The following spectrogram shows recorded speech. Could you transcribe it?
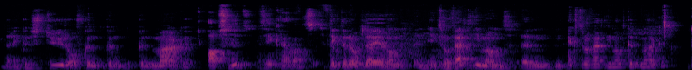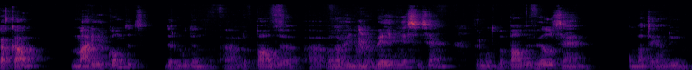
daarin kunt sturen of kunt, kunt, kunt maken. absoluut. Zeker en wat. Betekent dat ook dat je van een introvert iemand een, een extrovert iemand kunt maken? Dat kan, maar hier komt het. Er moet een eh, bepaalde, eh, wat wij noemen willingness zijn. Er moet een bepaalde wil zijn om dat te gaan doen.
